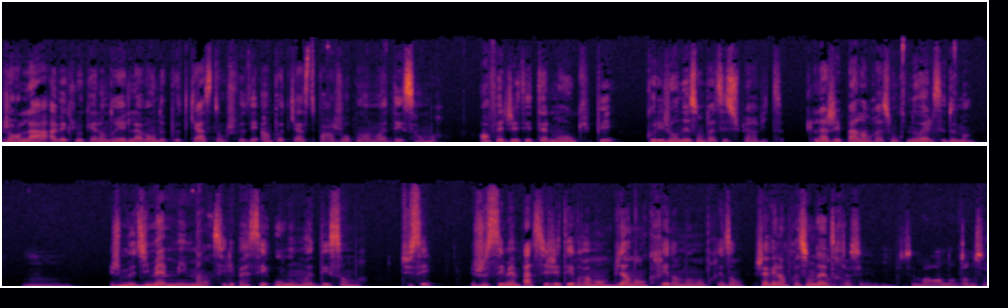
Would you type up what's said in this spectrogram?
genre là, avec le calendrier de l'avant de podcast, donc je faisais un podcast par jour pendant le mois de décembre, en fait j'étais tellement occupée que les journées sont passées super vite. Là, j'ai pas l'impression que Noël c'est demain. Mhm. Je me dis même, mais mince, il est passé où mon mois de décembre? Tu sais? Je sais même pas si j'étais vraiment bien ancrée dans le moment présent. J'avais l'impression d'être. C'est c'est marrant d'entendre ça.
